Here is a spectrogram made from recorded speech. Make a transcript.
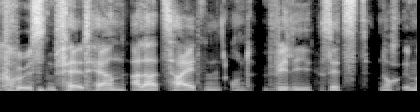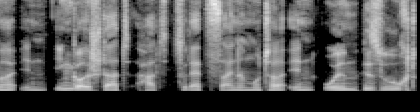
größten Feldherrn aller Zeiten und Willi sitzt noch immer in Ingolstadt, hat zuletzt seine Mutter in Ulm besucht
